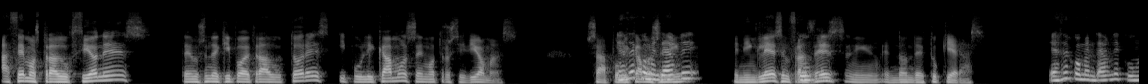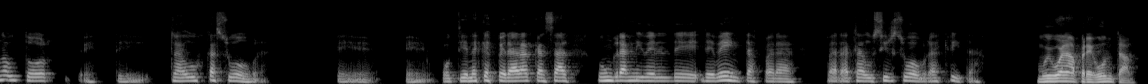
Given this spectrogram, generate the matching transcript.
Hacemos traducciones, tenemos un equipo de traductores y publicamos en otros idiomas. O sea, publicamos en, inglés, en francés, en, donde tú quieras. Es recomendable que un autor este, traduzca su obra. Eh, eh, o tiene que esperar a alcanzar un gran nivel de, de ventas para, para traducir su obra escrita. Muy buena pregunta.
